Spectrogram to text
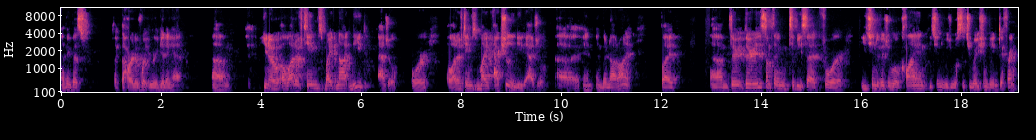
I think that's like the heart of what you were getting at. Um, you know, a lot of teams might not need Agile, or a lot of teams might actually need Agile, uh, and, and, they're not on it. But um, there, there is something to be said for each individual client, each individual situation being different,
